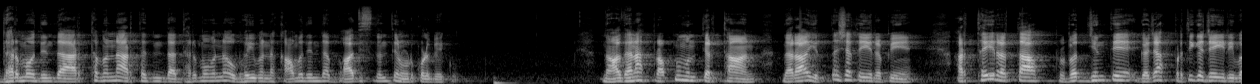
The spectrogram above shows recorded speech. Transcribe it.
ಧರ್ಮದಿಂದ ಅರ್ಥವನ್ನು, ಅರ್ಥದಿಂದ ಧರ್ಮವನ್ನು, ಉಭಯವನ್ನು ಕಾಮದಿಂದ ಬಾಧಿಸದಂತೆ ನೋಡಿಕೊಳ್ಬೇಕು. ನಾದನ ಪ್ರಾಪ್ನುವಂತ್ಯರ್ಥಾನ್ ನರ ಯತ್ನಶತೈರಪಿ ಅರ್ಥೈರರ್ಥ ಪ್ರಬಧ್ಯಂತೆ ಗಜ ಪ್ರತಿಗಜೈರಿವ.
